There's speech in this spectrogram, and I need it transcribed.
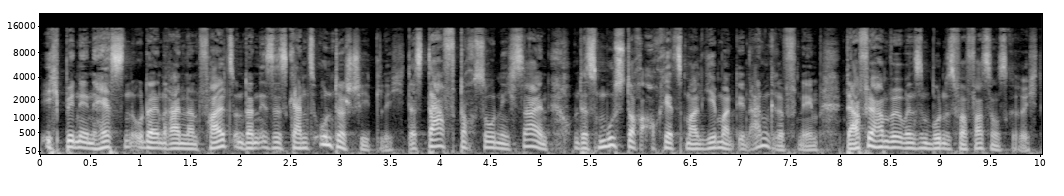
ich bin in Hessen oder in Rheinland-Pfalz und dann ist es ganz unterschiedlich. Das darf doch so nicht sein. Und das muss doch auch jetzt mal jemand in Angriff nehmen. Dafür haben wir übrigens ein Bundesverfassungsgericht.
